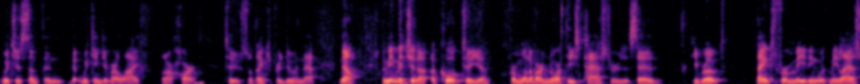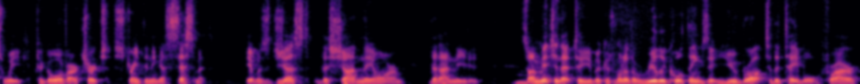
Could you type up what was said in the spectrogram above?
which is something that we can give our life and our heart to. So thank you for doing that. Now, let me mention a, a quote to you from one of our Northeast pastors. It said, he wrote, Thanks for meeting with me last week to go over our church strengthening assessment. It was just the shot in the arm that I needed. Mm-hmm. So I mentioned that to you because one of the really cool things that you brought to the table for our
